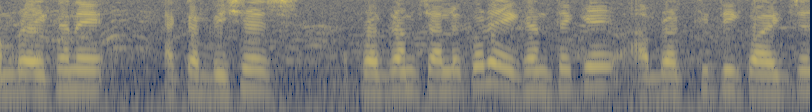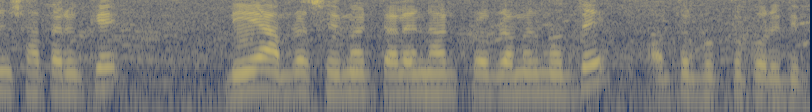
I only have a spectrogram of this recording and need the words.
আমরা এখানে একটা বিশেষ প্রোগ্রাম চালু করে এখান থেকে আমরা কৃতি কয়েকজন সাঁতারুকে নিয়ে আমরা সুইমার ট্যালেন্ট হান্ট প্রোগ্রামের মধ্যে অন্তর্ভুক্ত করে দিব।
